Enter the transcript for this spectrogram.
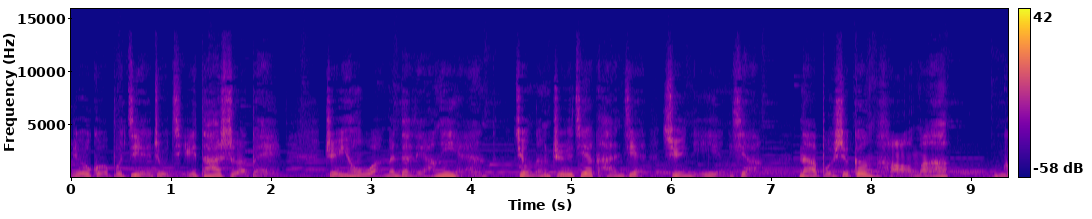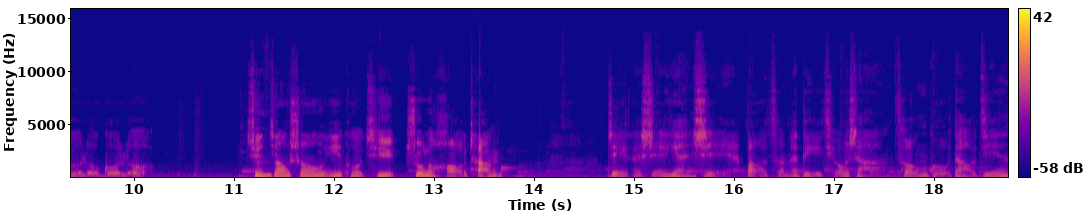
如果不借助其他设备，只用我们的两眼就能直接看见虚拟影像，那不是更好吗？咕噜咕噜。玄教授一口气说了好长。这个实验室保存了地球上从古到今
